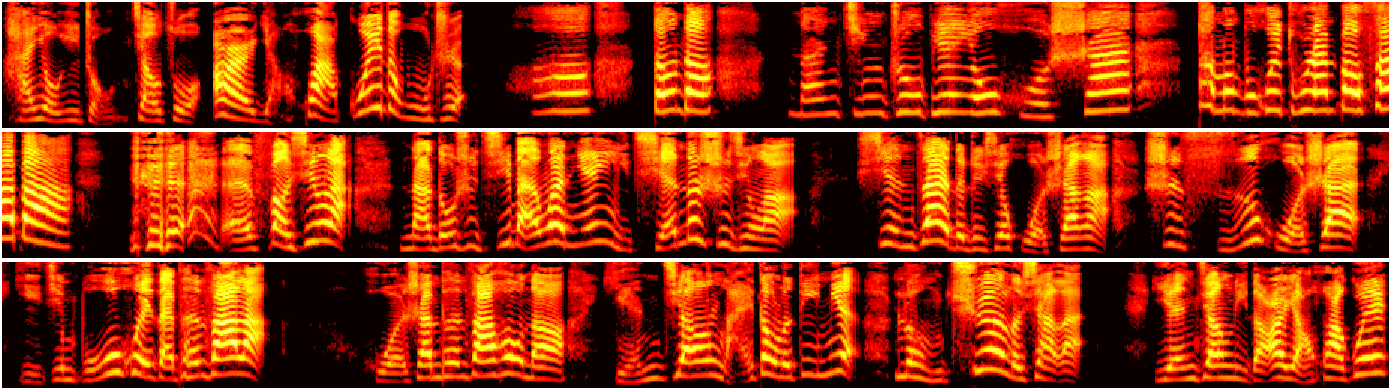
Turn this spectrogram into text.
含有一种叫做二氧化硅的物质。啊，等等，南京周边有火山，它们不会突然爆发吧？呃，放心啦，那都是几百万年以前的事情了。现在的这些火山啊，是死火山，已经不会再喷发了。火山喷发后呢，岩浆来到了地面，冷却了下来。岩浆里的二氧化硅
